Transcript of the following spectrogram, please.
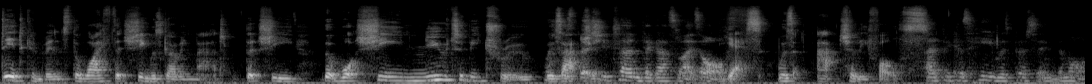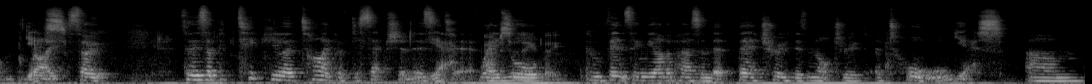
did convince the wife that she was going mad that she that what she knew to be true was is that actually she turned the gaslights off. yes was actually false And because he was putting them on, Yes. right? So So there's a particular type of deception, isn't yeah, it? Where you're convincing the other person that their truth is not truth at all. Yes. Um,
